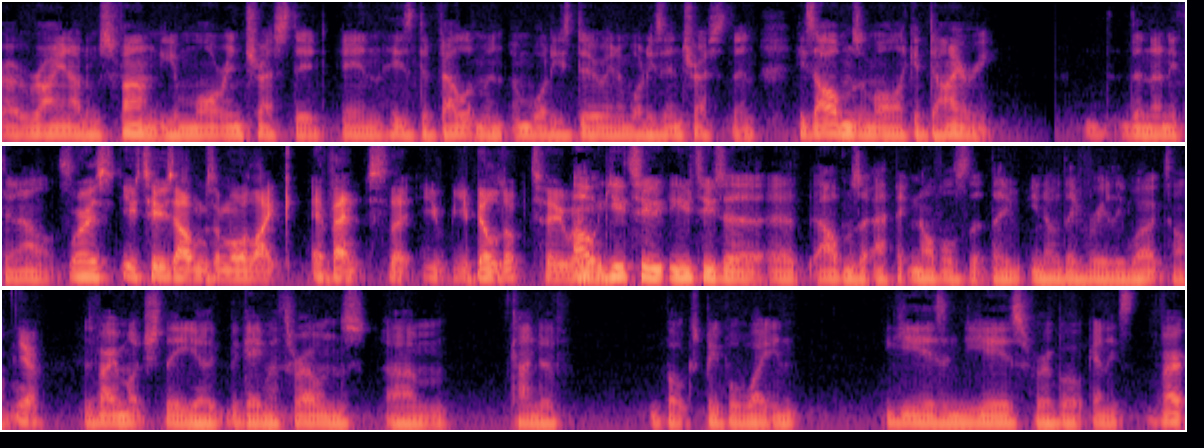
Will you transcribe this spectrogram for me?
a Ryan Adams fan, you're more interested in his development and what he's doing and what he's interested in. His albums are more like a diary than anything else. Whereas U2's albums are more like events that you, you build up to. Oh, U two U2's uh, uh, albums are epic novels that they you know they've really worked on. Yeah. it's very much the uh, the Game of Thrones um, kind of books. People waiting years and years for a book, and it's very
